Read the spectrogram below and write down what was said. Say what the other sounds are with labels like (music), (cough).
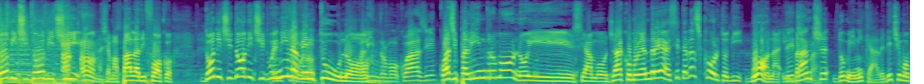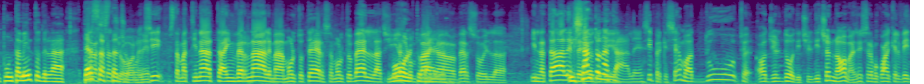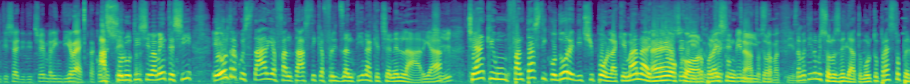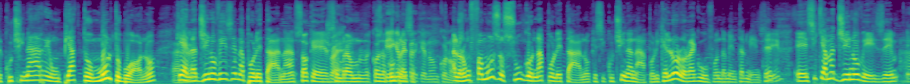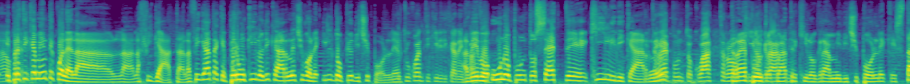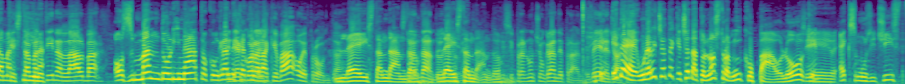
12-12, siamo a palla di fuoco. 12-12 2021. Palindromo quasi. Quasi palindromo, noi siamo Giacomo e Andrea e siete all'ascolto di Buona, il Decima. brunch domenicale, decimo appuntamento della terza Della stagione. Sì, questa mattinata invernale ma molto tersa, molto bella, ci Molto accompagna bella. verso il, il Natale. Il Santo di- Natale. Sì, perché siamo a due, cioè oggi è il 12, il 19, ma noi saremo qua anche il 26 di dicembre in diretta. Assolutissimamente sì. E oltre a quest'aria fantastica frizzantina che c'è nell'aria, Sì. c'è anche un fantastico odore di cipolla che emana il Eh, mio sentito. corpo. L'hai sentito? stamattina? Stamattina mi sono svegliato molto presto per cucinare un piatto molto buono che Ah. è la genovese napoletana. So che Cioè, sembra una cosa complessa. perché non conosco. Allora, un famoso sugo napoletano che si cucina a Napoli, che è il loro ragù fondamentalmente, Sì. eh, si chiama genovese. Ah, e ok. praticamente qual è la, la- la figata? La figata è che per un chilo di carne ci vuole il doppio di cipolle. E tu quanti chili di carne hai Avevo fatto? 1.7 kg di carne. 3.4 3.4 kg di cipolle che stamattina, che stamattina all'alba ho smandolinato con grande ed è ancora cattiveria. là che va o è pronta? Lei sta andando. Sta andando Lei sta andando. Quindi si preannuncia un grande pranzo. Bene, E- Ed è una ricetta che ci ha dato il nostro amico Paolo, Sì. che è ex musicista,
